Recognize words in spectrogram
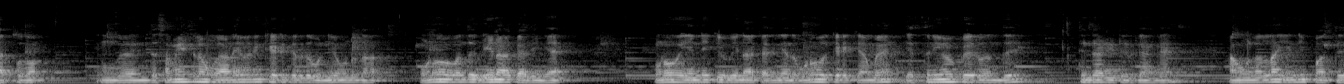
அற்புதம். உங்கள் இந்த சமயத்தில் உங்கள் அனைவரையும் கேட்டுக்கிறது ஒன்றே ஒன்று தான் உணவை வந்து வீணாக்காதீங்க. உணவை என்றைக்கும் வீணாக்காதீங்க. அந்த உணவு கிடைக்காம எத்தனையோ பேர் வந்து திண்டாடிட்டு இருக்காங்க. அவங்களெல்லாம் எண்ணி பார்த்து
